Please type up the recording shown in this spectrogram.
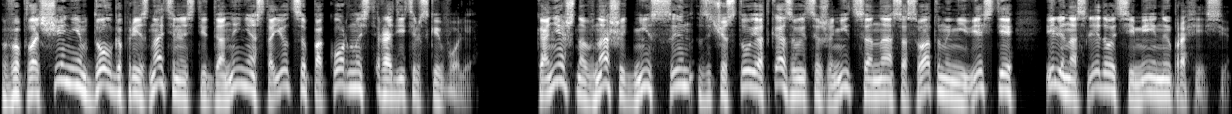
Воплощением долга признательности до ныне остается покорность родительской воле. Конечно, в наши дни сын зачастую отказывается жениться на сосватанной невесте или наследовать семейную профессию.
